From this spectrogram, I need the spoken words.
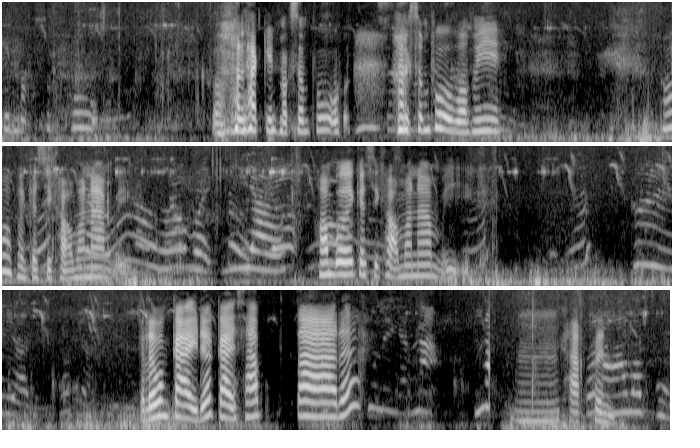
กินหมักสุกุำบอกมาลักกินหมักสมพูหมักสมพูบอกมีโอ้เพิ่นกะสิขาวมาน้ำอีกเราไปเที่ยวหอมเอ้ยกะสิขาวมาน้ำอีกก็ แล้วว่าไก่เด้อไก่ซับตาเด้ออืมพักเพิ่นน้ามาปลูก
